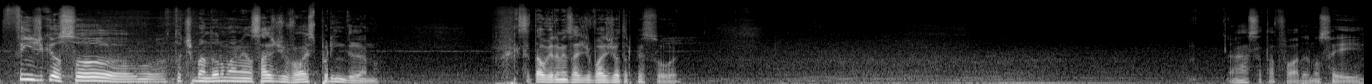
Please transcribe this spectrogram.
finge que eu sou. tô te mandando uma mensagem de voz por engano. Você tá ouvindo a mensagem de voz de outra pessoa. Nossa, tá foda, não sei.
